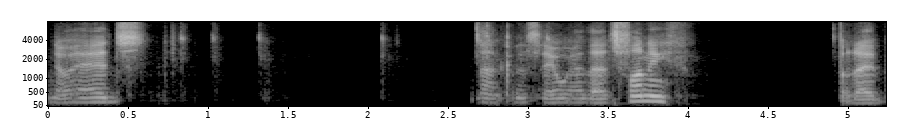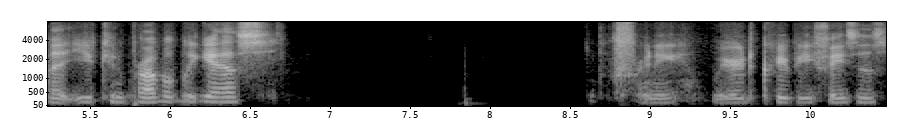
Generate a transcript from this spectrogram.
No heads. Not gonna say why that's funny, but I bet you can probably guess. Look for any weird, creepy faces.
